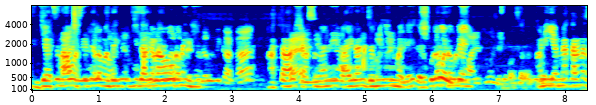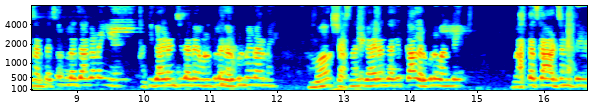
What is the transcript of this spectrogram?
ज्याचं नाव असते त्याला म्हणतात की तुझी जागा नावावर नाही आता शासनाने गायरान जमिनींमध्ये घरकुला बनवले आणि यांना कारण सांगतात की तुला जागा नाहीये आणि ती गायरांची जागा आहे म्हणून तुला घरकुल मिळणार नाही. मग शासनाने गायरान जागेत का घरकुलं बांधले? आत्ताच का अडचण येते?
